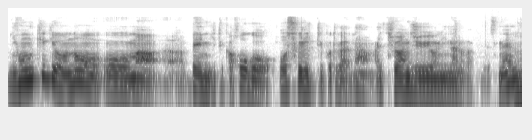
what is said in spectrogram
日本企業の、まあ、便宜というか保護をするっていうことが、まあ、一番重要になるわけですね。そう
